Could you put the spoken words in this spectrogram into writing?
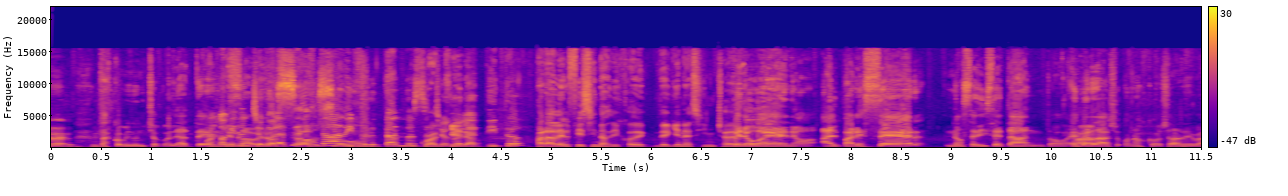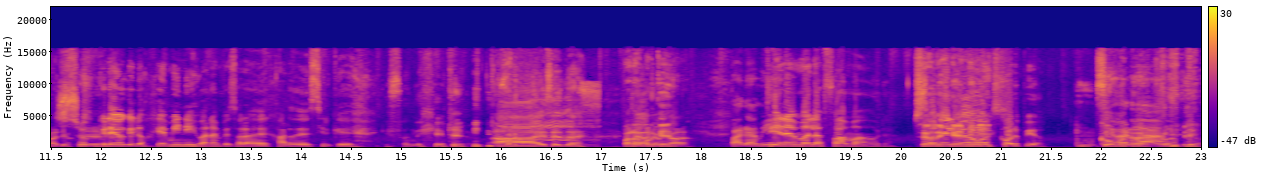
Estás comiendo un chocolate. Estás comiendo un chocolate. Estaba disfrutando ese Cualquiera. chocolatito. Para Delphi sí nos dijo de, de quién es hincha. de Pero bueno, al parecer no se dice tanto. Es Ah. verdad, yo conozco ya de varios. Yo que- creo que los Géminis van a empezar a dejar de decir que, que son de Géminis. Ah, ese. te- Pará, ¿por qué? claro. Para mí, Tienen mala fama ahora. ¿Ser son de el nuevo Géminis? Escorpio. ¿Cómo es no? verdad.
